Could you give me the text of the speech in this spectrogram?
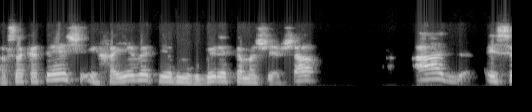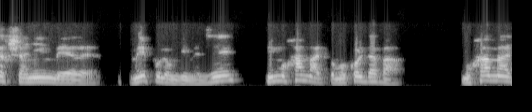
הפסקת אש היא חייבת להיות מוגבלת כמה שאפשר עד עשר שנים בערך. מאיפה לומדים את זה? ממוחמד, כמו כל דבר. מוחמד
